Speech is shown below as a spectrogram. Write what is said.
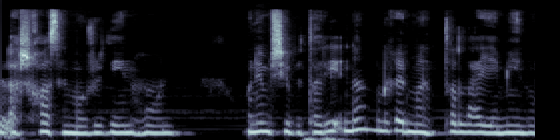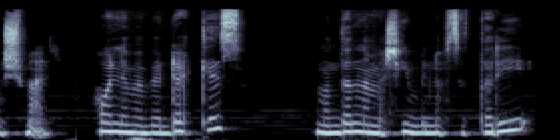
الأشخاص الموجودين هون. ونمشي بطريقنا من غير ما نطلع يمين وشمال. هون لما بنركز بنضلنا ماشيين بنفس الطريق.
